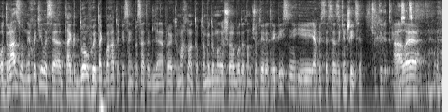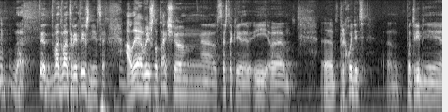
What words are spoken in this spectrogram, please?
одразу не хотілося так довго і так багато пісень писати для проєкту Махно. Тобто ми думали, що буде там 4-3 пісні і якось це все закінчиться. 4-3 місяці. Але два-два-три тижні і все. Але вийшло так, що е, все ж таки і е, е, приходять потрібні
